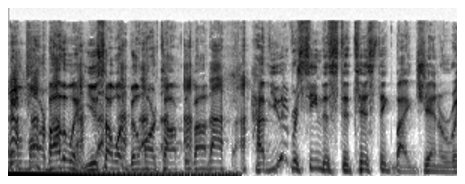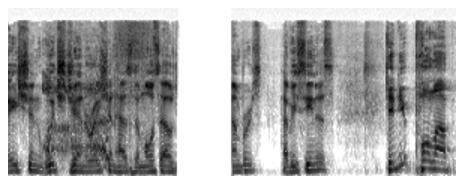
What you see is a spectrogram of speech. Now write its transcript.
Bill Maher, by the way, you saw what Bill Maher talked about? Have you ever seen the statistic by generation? Which generation has the most LGBT members? Have you seen this? Can you pull up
